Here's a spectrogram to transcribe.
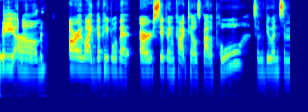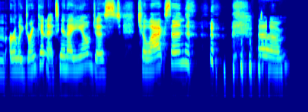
we um are like the people that are sipping cocktails by the pool, some doing some early drinking at 10 a.m., just chillaxing. um,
